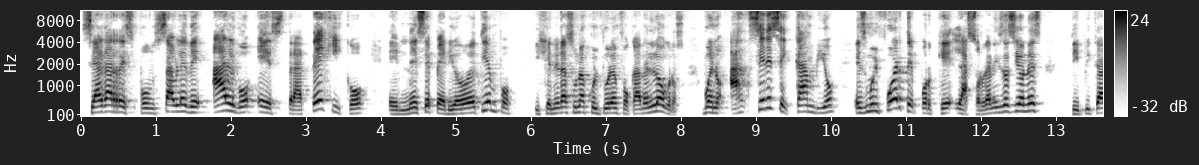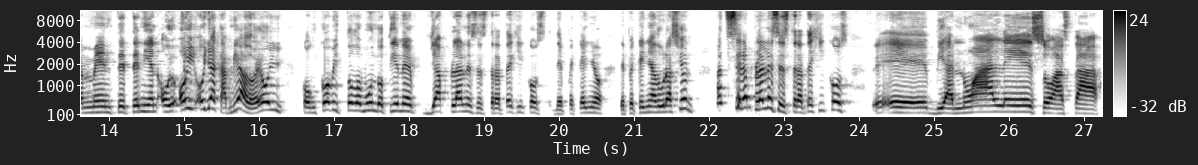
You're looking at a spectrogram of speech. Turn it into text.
se haga responsable de algo estratégico en ese periodo de tiempo y generas una cultura enfocada en logros. Bueno, hacer ese cambio es muy fuerte porque las organizaciones típicamente tenían, hoy, hoy, hoy ha cambiado, ¿eh? hoy con COVID todo mundo tiene ya planes estratégicos de, pequeño, de pequeña duración. Antes eran planes estratégicos eh, eh, bianuales o hasta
